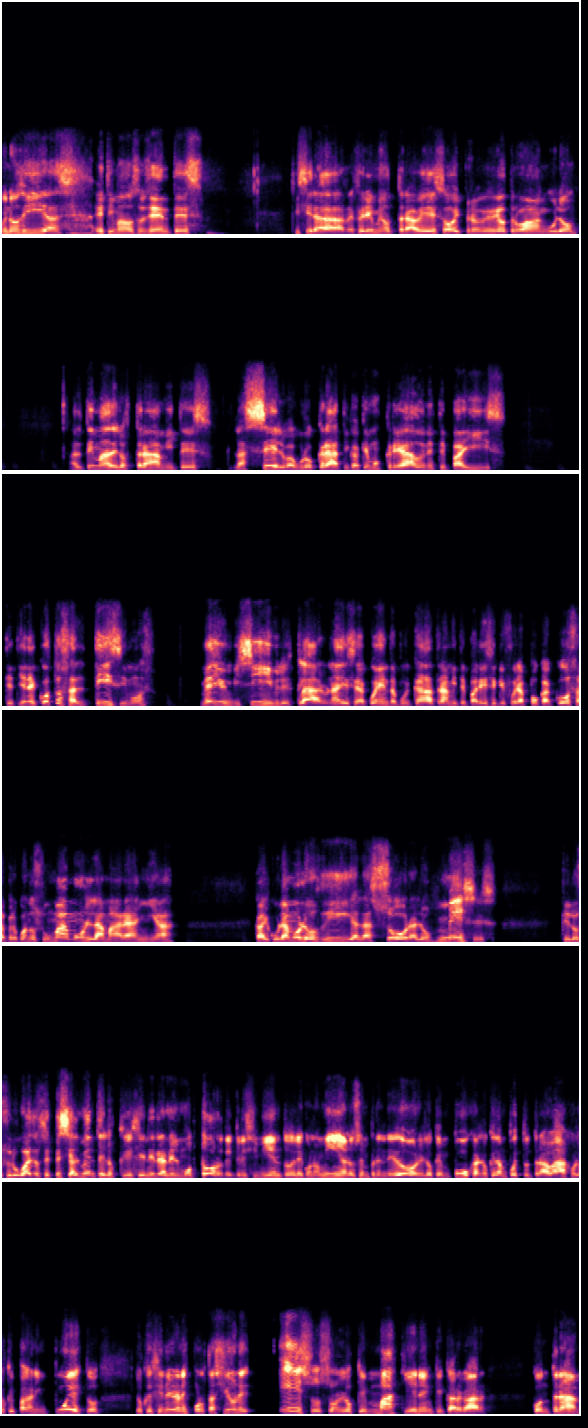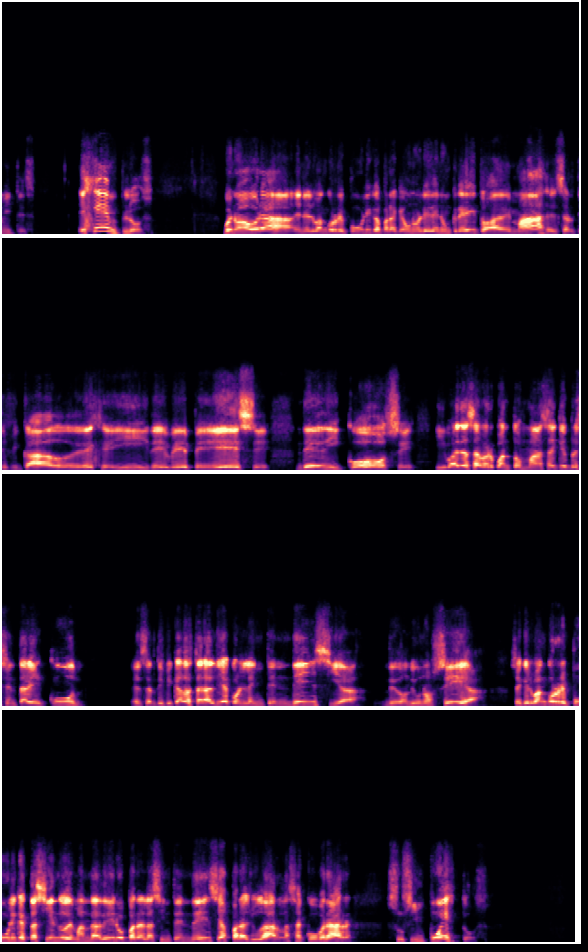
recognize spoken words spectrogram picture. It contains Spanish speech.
Buenos días, estimados oyentes. Quisiera referirme otra vez hoy, pero desde otro ángulo, al tema de los trámites, la selva burocrática que hemos creado en este país, que tiene costos altísimos, medio invisibles, claro, nadie se da cuenta, porque cada trámite parece que fuera poca cosa, pero cuando sumamos la maraña, calculamos los días, las horas, los meses que los uruguayos, especialmente los que generan el motor de crecimiento de la economía, los emprendedores, los que empujan, los que dan puesto trabajo, los que pagan impuestos, los que generan exportaciones, esos son los que más tienen que cargar con trámites. Ejemplos. Bueno, ahora en el Banco República, para que a uno le den un crédito, además del certificado de DGI, de BPS, de DICOSE, y vaya a saber cuántos más hay que presentar el CUD, el certificado estar al día con la intendencia de donde uno sea. O sea que el Banco República está siendo demandadero para las intendencias para ayudarlas a cobrar sus impuestos.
